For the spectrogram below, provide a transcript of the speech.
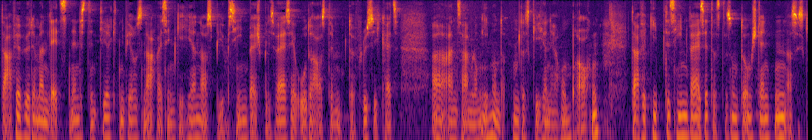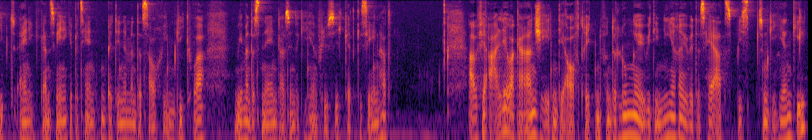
Dafür würde man letzten Endes den direkten Virusnachweis im Gehirn aus Biopsien beispielsweise oder aus dem, der Flüssigkeitsansammlung im und um das Gehirn herum brauchen. Dafür gibt es Hinweise, dass das unter Umständen, also es gibt einige ganz wenige Patienten, bei denen man das auch im Liquor, wie man das nennt, also in der Gehirnflüssigkeit gesehen hat. Aber für alle Organschäden, die auftreten, von der Lunge über die Niere, über das Herz bis zum Gehirn gilt,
